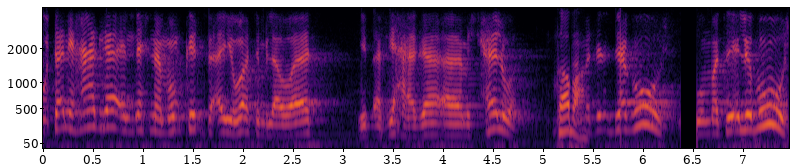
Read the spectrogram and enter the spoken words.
وتاني حاجة إن إحنا ممكن في أي وقت من الأوقات يبقى في حاجة آه، مش حلوة. ما طبعا تنزعجوش وما تقلبوش.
